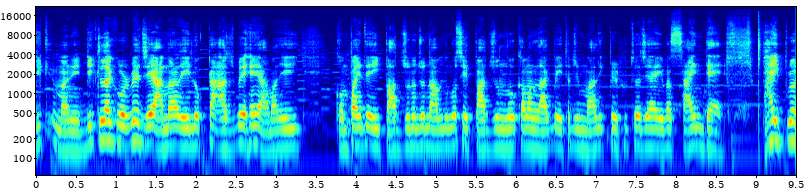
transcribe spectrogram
ডিক- মানে ডিক্লেয়ার করবে যে, আমার এই লোকটা আসবে। হ্যাঁ আমার এই কোম্পানিতে এই পাঁচজনের জন্য আবেদন করছে, এই পাঁচজন লোক আমার লাগবে, এটা যদি মালিক হয়ে যায় এবার সাইন দেয়। ভাই, পুরো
